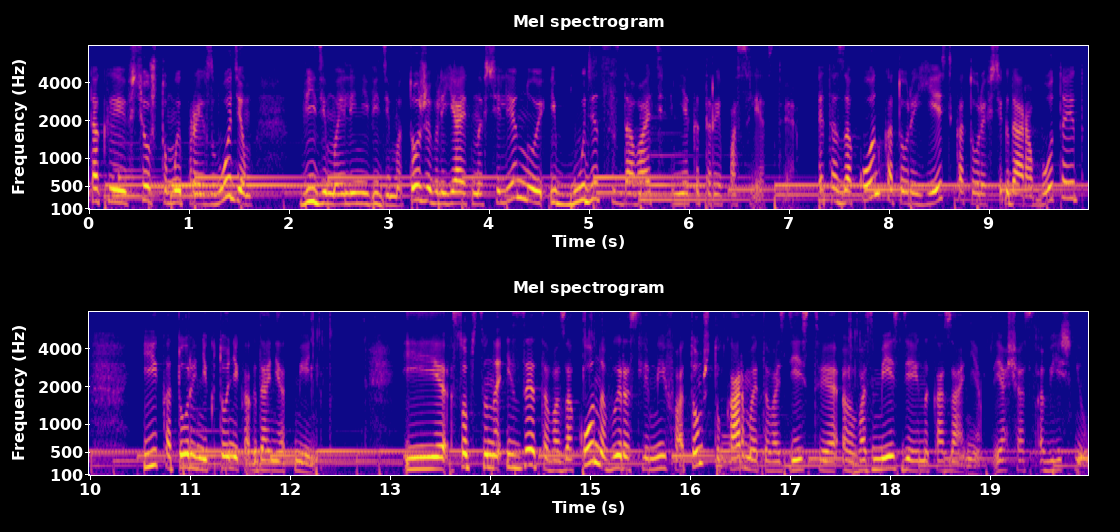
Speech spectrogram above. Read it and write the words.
так и все, что мы производим, видимо или невидимо, тоже влияет на Вселенную и будет создавать некоторые последствия. Это закон, который есть, который всегда работает и который никто никогда не отменит. И, собственно, из этого закона выросли мифы о том, что карма – это воздействие, э, возмездие и наказание. Я сейчас объясню.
